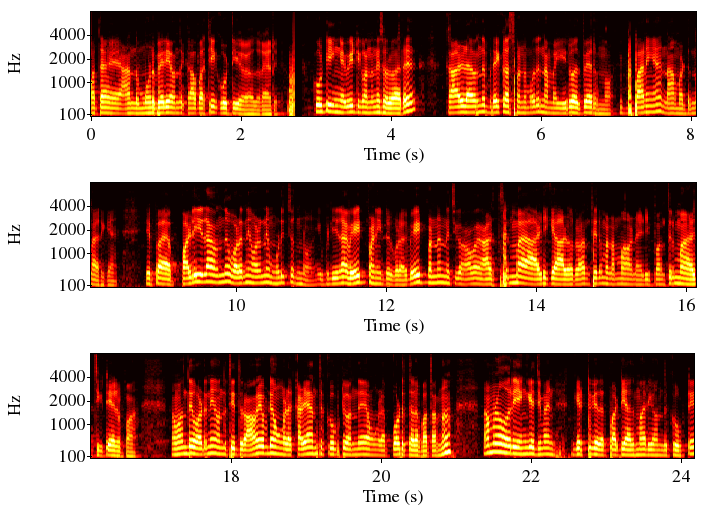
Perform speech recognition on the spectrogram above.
மற்ற அந்த மூணு பேரையும் வந்து காப்பாற்றி கூட்டி எழுதுறாரு. கூட்டி இங்கே வீட்டுக்கு வந்தோடனே சொல்லுவார் காலைல வந்து பிரேக்ஃபாஸ்ட் பண்ணும்போது நம்ம இருபது பேர் இருந்தோம். இப்போ பாருங்கள் நான் மட்டும்தான் இருக்கேன். இப்போ படியெலாம் வந்து உடனே உடனே முடிச்சிடணும். இப்படிலாம் வெயிட் பண்ணிகிட்டு இருக்கக்கூடாது. வெயிட் பண்ணேன்னு வச்சுக்கோ அவன் திரும்ப அடிக்க ஆள் வருவான் திரும்ப நம்ம அவனை அடிப்பான் திரும்ப அடிச்சிக்கிட்டே இருப்பான். நம்ம வந்து உடனே வந்து தீர்த்துருவோம் அவன் எப்படி அவங்கள கல்யாணத்துக்கு கூப்பிட்டு வந்து அவங்கள போட்டு தர பார்த்தானோ நம்மளும் ஒரு எங்கேஜ்மெண்ட் கெட் டுகெதர் பார்ட்டி அது மாதிரி வந்து கூப்பிட்டு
